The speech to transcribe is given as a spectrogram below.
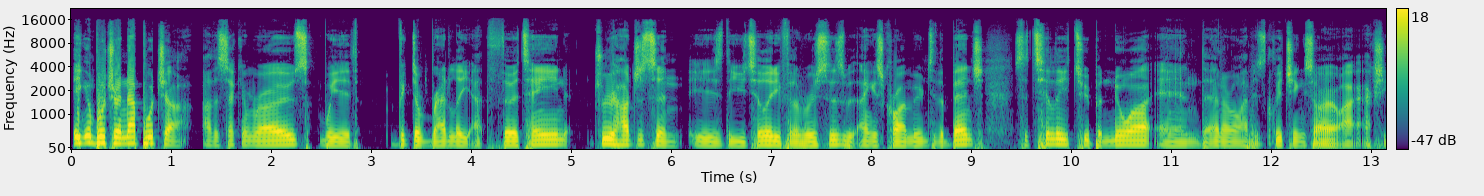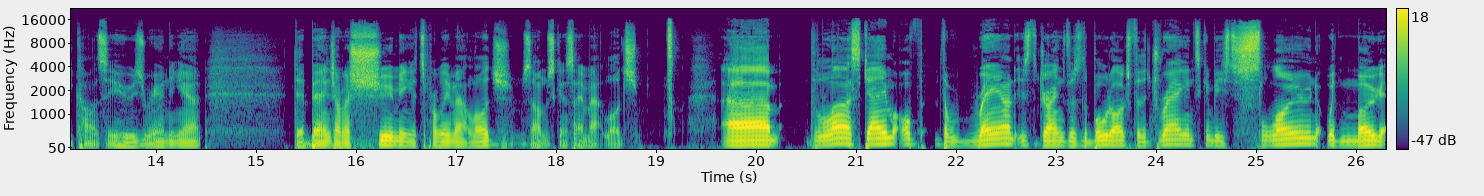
Egan Butcher and Nat Butcher are the second rows, with Victor Radley at 13. Drew Hutchison is the utility for the Roosters, with Angus Cry moving to the bench. Satili Tupanua and the NRL app is glitching, so I actually can't see who's rounding out their bench. I'm assuming it's probably Matt Lodge, so I'm just going to say Matt Lodge. Um, the last game of the round is the Dragons versus the Bulldogs. For the Dragons, it's going to be Sloan with Moga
